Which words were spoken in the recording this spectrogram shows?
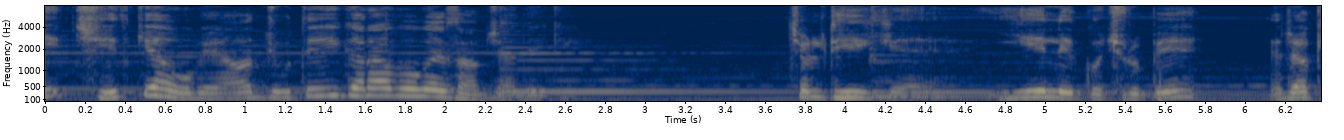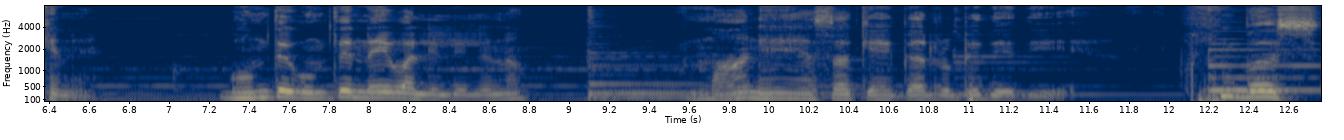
एक छेद क्या हो गया? जूते ही खराब हो गए साहब जादे के। चल ठीक है, ये ले कुछ रुपए, रख इन्हें। घूमते घूमते नए वाले ले लेना। माँ ने ऐसा कहकर रुपए दे दिए। बस,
